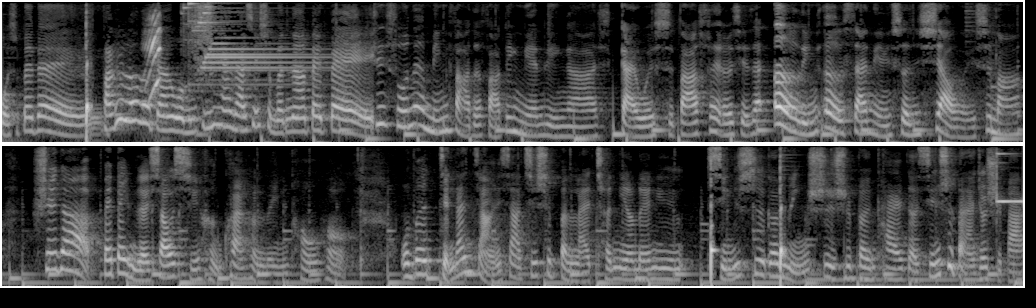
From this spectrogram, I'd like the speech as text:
我是贝贝。法律乐乐等，我们今天聊些什么呢？贝贝，据说那个民法的法定年龄啊，改为十八岁，而且在二零二三年生效，哎，是吗？是的，贝贝，你的消息很快很灵通哈。我们简单讲一下，其实本来成年年龄刑事跟民事是分开的，刑事本来就十八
